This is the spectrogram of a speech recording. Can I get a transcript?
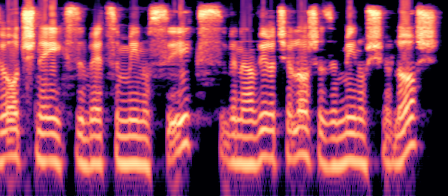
ועוד 2x זה בעצם מינוס x ונעביר את 3 אז זה מינוס 3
